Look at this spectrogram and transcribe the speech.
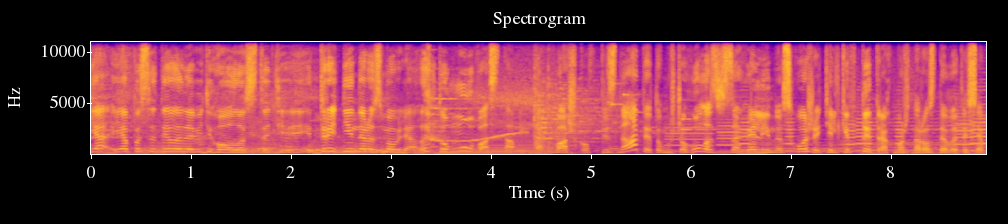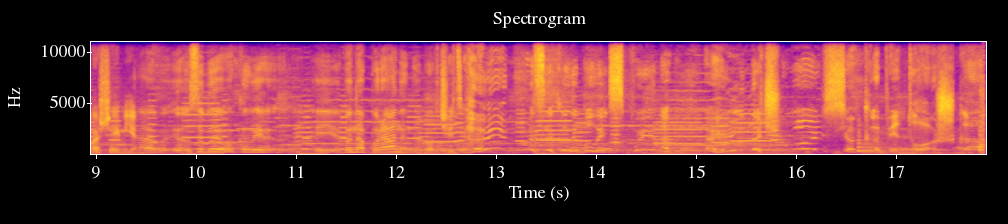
Я, я посадила навіть голос тоді і три дні не розмовляла. Тому вас там так важко впізнати, тому що голос взагалі не схожий, тільки в титрах можна роздивитися ваше ім'я. Особливо, коли е, вона поранена, вовчиця. Гей, ну, це коли болить спина. Гей, начувайся, капітошка.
